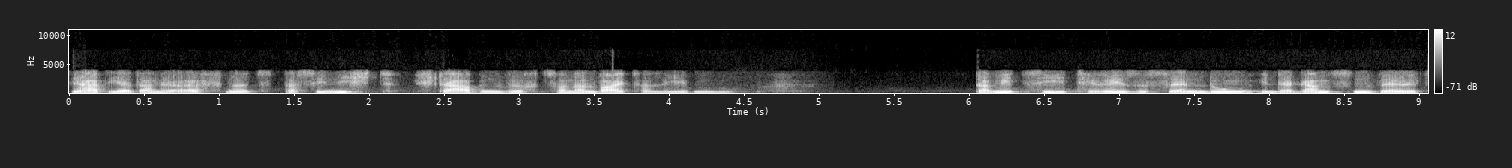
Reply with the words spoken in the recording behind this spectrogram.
Sie hat ihr dann eröffnet, dass sie nicht sterben wird, sondern weiterleben, damit sie Thereses Sendung in der ganzen Welt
